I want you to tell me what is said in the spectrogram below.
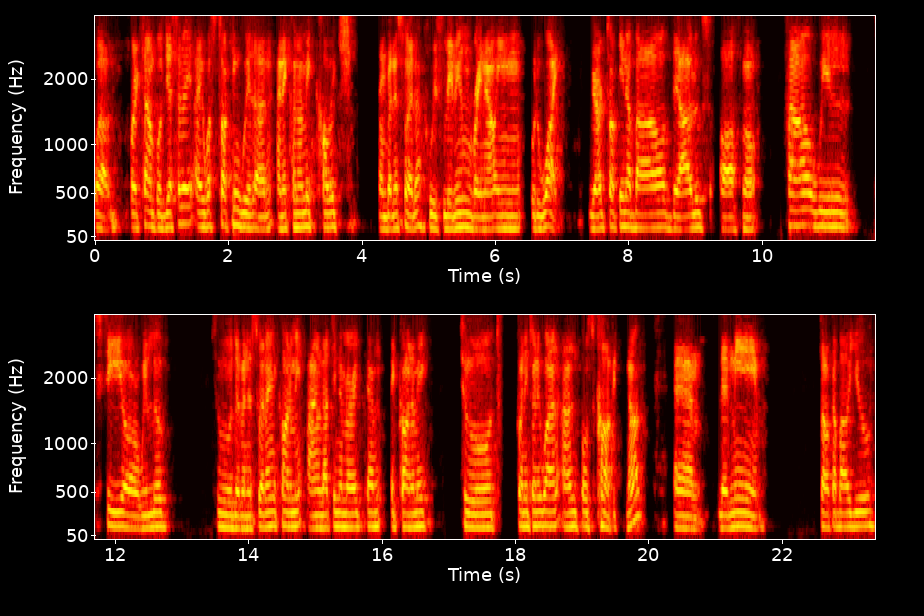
Well, for example, yesterday I was talking with an, an economic college from Venezuela who is living right now in Uruguay. We are talking about the outlooks of uh, how we'll see or we look to the Venezuelan economy and Latin American economy to 2021 and post-COVID. No, um, let me talk about you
